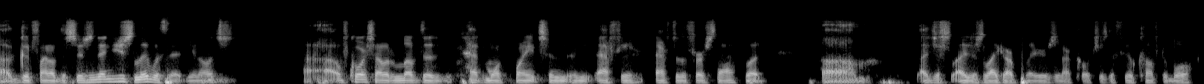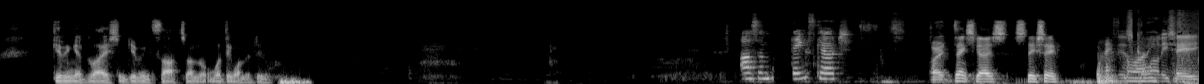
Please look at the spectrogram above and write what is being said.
uh, good final decisions. And you just live with it. You know, it's uh, of course I would love to have more points and, and after after the first half, but um, I just I just like our players and our coaches to feel comfortable giving advice and giving thoughts on what they want to do. Awesome. Thanks, coach. All right. Thanks, guys. Stay safe. Thanks, Is Kalani say,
